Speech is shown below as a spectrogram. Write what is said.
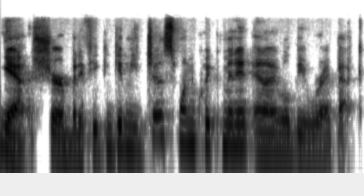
Yeah, sure. But if you can give me just one quick minute and I will be right back.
